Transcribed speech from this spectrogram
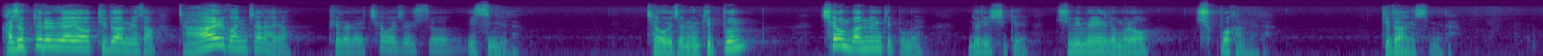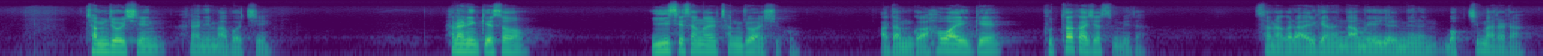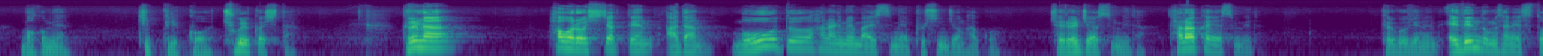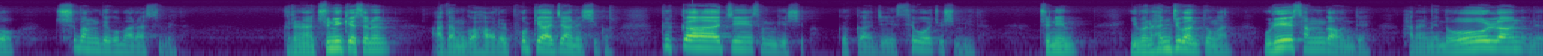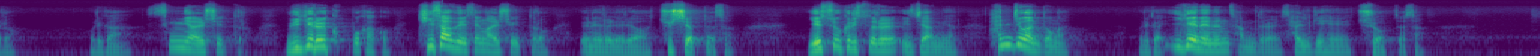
가족들을 위하여 기도하면서 잘 관찰하여 필요를 채워줄 수 있습니다. 채워주는 기쁨, 체험받는 기쁨을 누리시길 주님의 이름으로 축복합니다. 기도하겠습니다. 참 좋으신 하나님 아버지, 하나님께서 이 세상을 창조하시고 아담과 하와에게 부탁하셨습니다. 선악을 알게 하는 나무의 열매는 먹지 말아라. 먹으면 기필코 죽을 것이다. 그러나 하와로 시작된 아담 모두 하나님의 말씀에 불순종하고 죄를 지었습니다. 타락하였습니다. 결국에는 에덴 동산에서도 추방되고 말았습니다. 그러나 주님께서는 아담과 하와를 포기하지 않으시고 끝까지 섬기시고 끝까지 세워주십니다. 주님, 이번 한 주간 동안 우리의 삶 가운데 하나님의 놀라운 은혜로 우리가 승리할 수 있도록 위기를 극복하고 기사회생할 수 있도록 은혜를 내려 주시옵소서. 예수 그리스도를 의지하며 한 주간 동안 우리가 이겨내는 삶들을 살게 해 주옵소서.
